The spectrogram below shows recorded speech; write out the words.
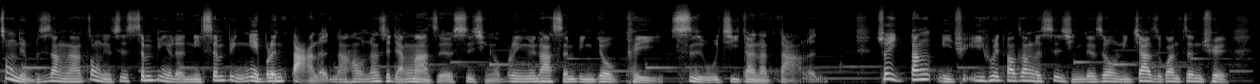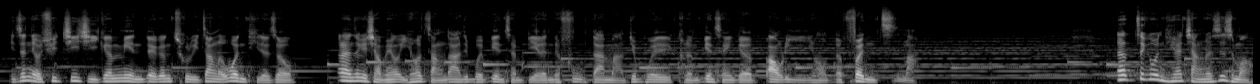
重点不是这样啊，重点是生病的人，你生病你也不能打人，然后那是两码子的事情，而不能因为他生病就可以肆无忌惮的打人。所以，当你去意会到这样的事情的时候，你价值观正确，你真的有去积极跟面对跟处理这样的问题的时候，当然这个小朋友以后长大就不会变成别人的负担嘛，就不会可能变成一个暴力以后的分子嘛。那这个问题还讲的是什么？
